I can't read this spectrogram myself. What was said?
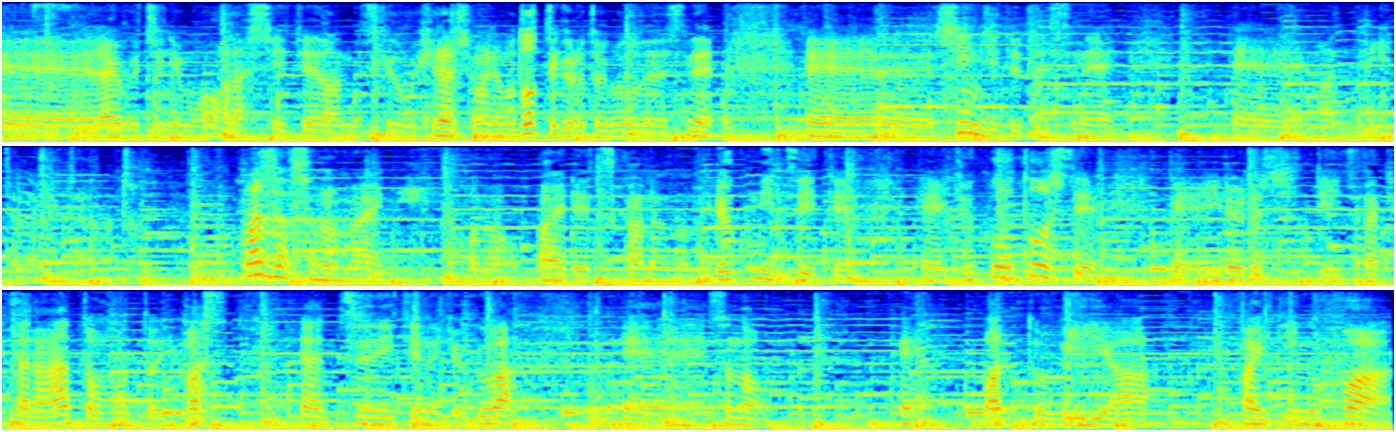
えー、ライブ中にもお話していたんですけども広島に戻ってくるということでですね、えー、信じてですね、えー、待っていただけたらなと。まずはその前にこの「バイレーツカヌー」の魅力について、え、曲を通して、えー、いろいろ知っていただけたらなと思っております。では続いての曲は、え、その、ね「What We Are Fighting For」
